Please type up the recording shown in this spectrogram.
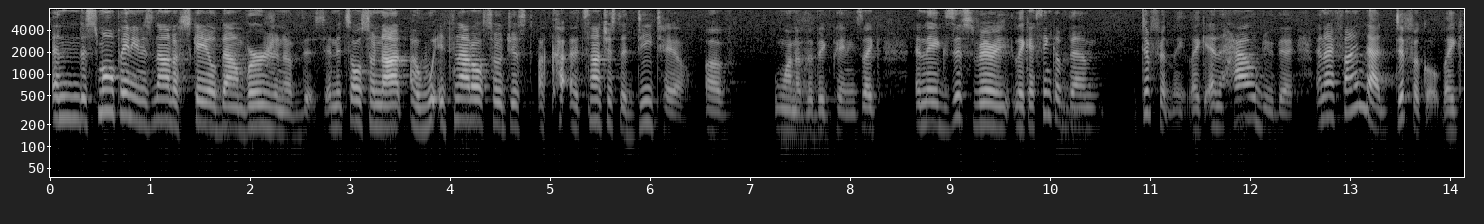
and the small painting is not a scaled down version of this, and it's also not a, it's not also just a, it's not just a detail of one of the big paintings. Like, and they exist very, like I think of them differently. Like, and how do they? And I find that difficult. Like,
